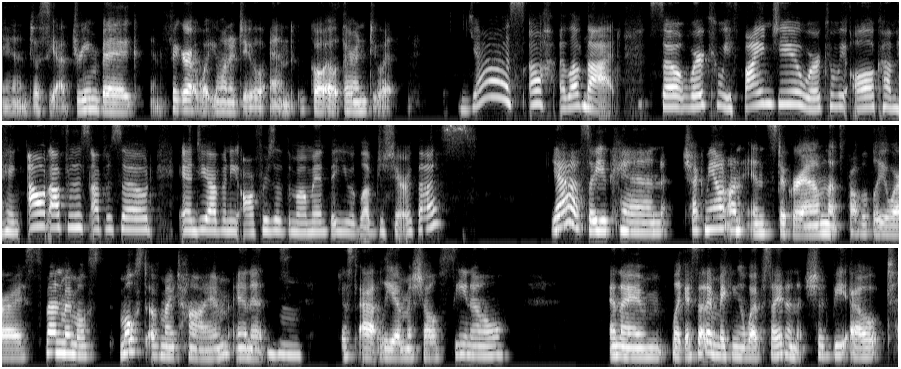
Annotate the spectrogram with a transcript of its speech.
and just yeah dream big and figure out what you want to do and go out there and do it Yes. Oh, I love that. So, where can we find you? Where can we all come hang out after this episode? And do you have any offers at the moment that you would love to share with us? yeah, so you can check me out on Instagram. That's probably where I spend my most most of my time, and it's mm-hmm. just at Leah Michelle Cino. And I'm like I said, I'm making a website, and it should be out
